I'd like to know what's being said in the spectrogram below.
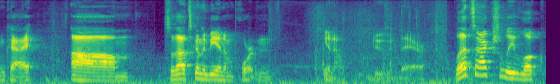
Okay? Um, so that's going to be an important, you know, dude there. Let's actually look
